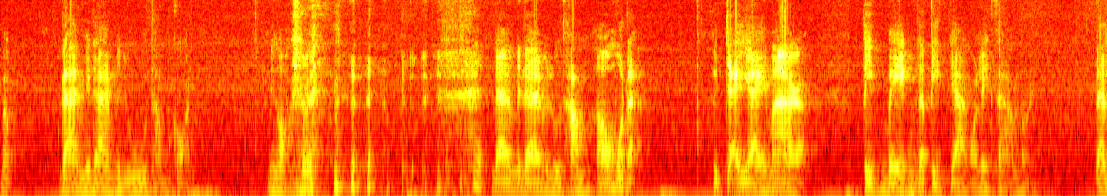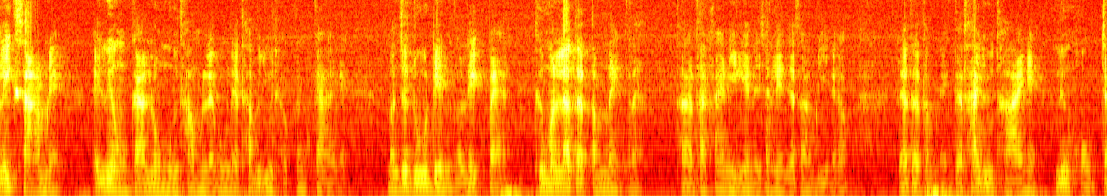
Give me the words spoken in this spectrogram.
แบบได้ไม่ได้ไม่รู้ทำก่อนนึกออกใช่ไหมได้ไม่ได้ไม่รู้ทำเอาหมดอะคือใจใหญ่มากอะติดเบรกมันจะติดยากกว่าเลขสามหน่อย แต่เลขสามเนี่ยไอเรื่องของการลงมือทำอะไรพวกเนี้ยถ้าไปอยู่แถวกลางๆเนี่ย มันจะดูเด่นกว่าเลข 8 คือมันแล้วแต่ตำแหน่งนะ ถ้าถ้าใครที่เรียนในชั้นเรียนจะทราบดีนะครับ แล้วแต่ตำแหน่ง แต่ถ้าอยู่ท้ายเนี่ยเรื่องของใจ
